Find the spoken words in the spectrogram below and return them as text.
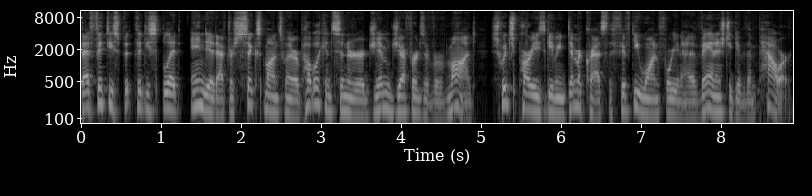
That 50 50 split ended after six months when Republican Senator Jim Jeffords of Vermont switched parties, giving Democrats the 51 49 advantage to give them power.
